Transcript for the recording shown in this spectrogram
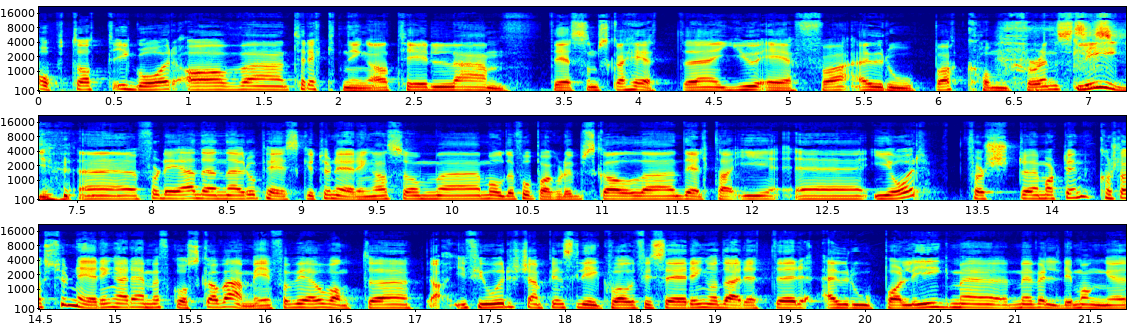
opptatt i går av eh, trekninga til det som skal hete Uefa Europa Conference League. Eh, for det er den europeiske turneringa som eh, Molde fotballklubb skal eh, delta i i år. Først, Martin, hva slags turnering er det MFK skal være med i? For vi er jo vant til ja, i fjor Champions League-kvalifisering og deretter Europaliga med, med veldig mange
